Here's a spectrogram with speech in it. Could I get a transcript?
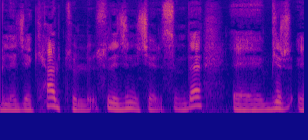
olabilecek her türlü süreci sürecin içerisinde e, bir e,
